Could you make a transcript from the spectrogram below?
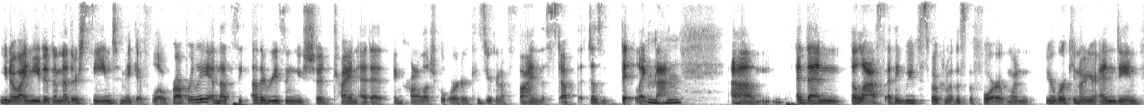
you know, I needed another scene to make it flow properly. And that's the other reason you should try and edit in chronological order because you're going to find the stuff that doesn't fit like mm-hmm. that. Um, and then the last, I think we've spoken about this before when you're working on your ending.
